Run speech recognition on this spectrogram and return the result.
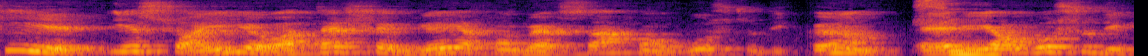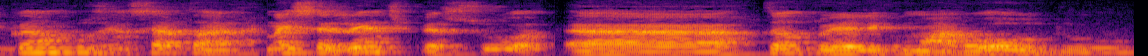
que isso aí eu até cheguei a conversar com Augusto de Campos, é, e Augusto de Campos, em certa, uma excelente pessoa, é, tanto ele como Haroldo,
